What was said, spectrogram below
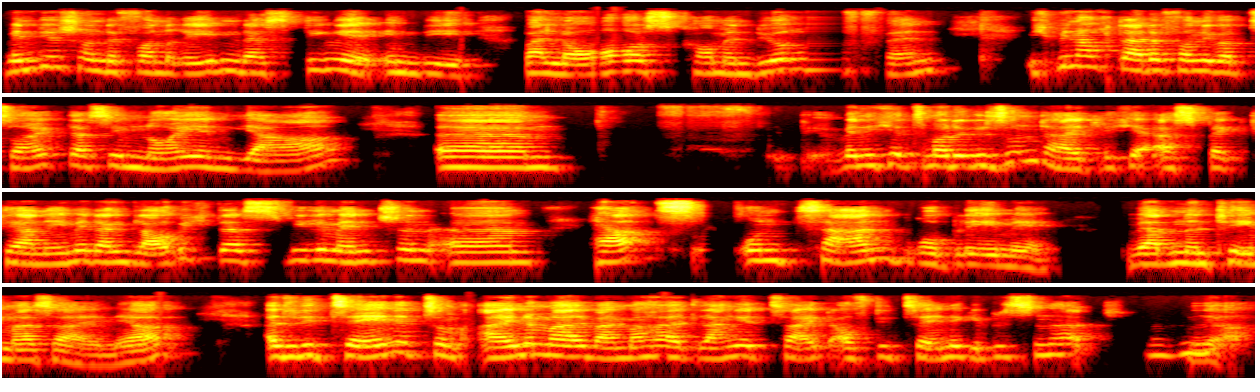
wenn wir schon davon reden, dass Dinge in die Balance kommen dürfen, ich bin auch da davon überzeugt, dass im neuen Jahr ähm, wenn ich jetzt mal der gesundheitliche Aspekt hernehme, dann glaube ich, dass viele Menschen ähm, Herz- und Zahnprobleme werden ein Thema sein, ja. Also die Zähne zum einen mal, weil man halt lange Zeit auf die Zähne gebissen hat, mhm. ja.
